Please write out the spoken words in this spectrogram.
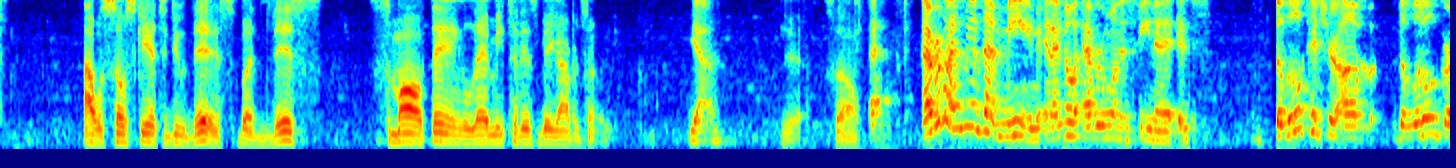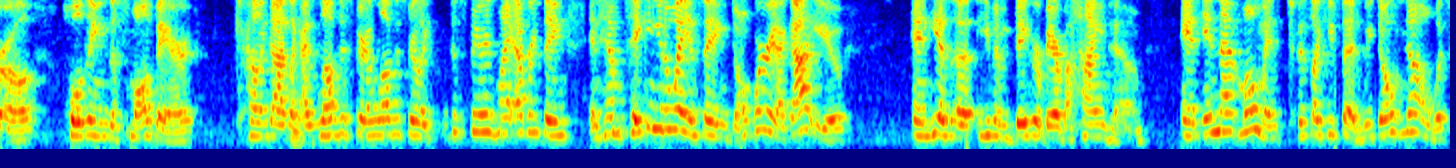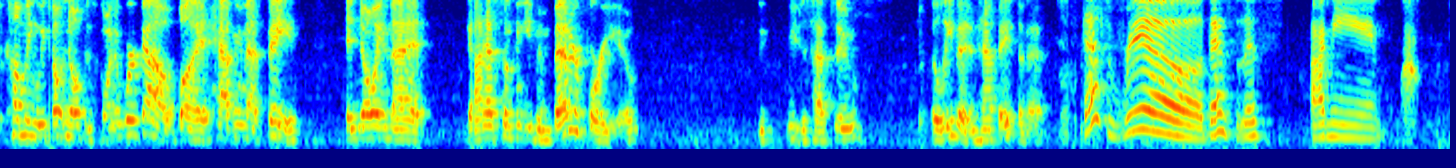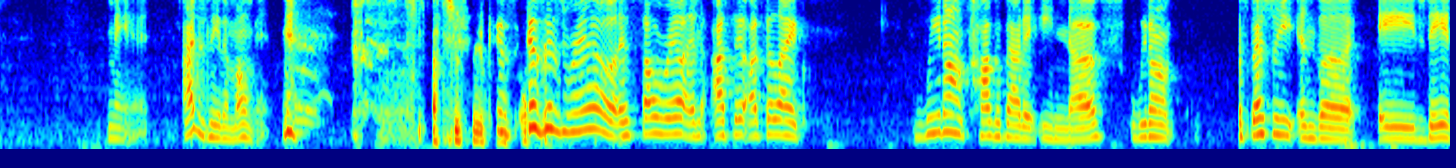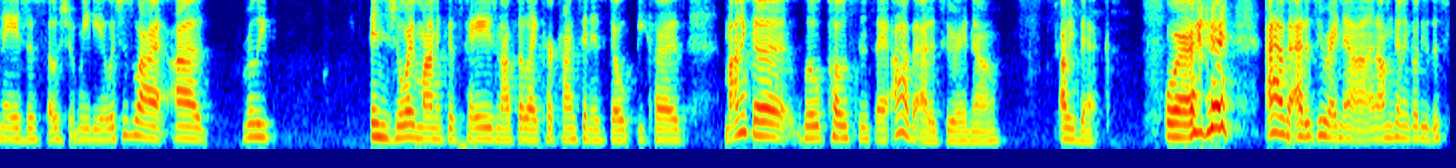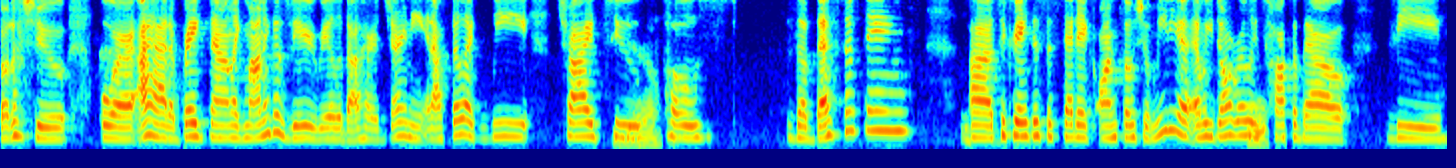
I was so scared to do this, but this small thing led me to this big opportunity. Yeah. Yeah. So that reminds me of that meme, and I know everyone has seen it. It's the little picture of the little girl holding the small bear telling God, like, I love this bear, I love this bear, like, this bear is my everything, and him taking it away and saying, Don't worry, I got you. And he has an even bigger bear behind him. And in that moment, just like you said, we don't know what's coming. We don't know if it's going to work out, but having that faith and knowing that God has something even better for you, you just have to believe it and have faith in it. That's real. That's, that's, I mean, man, I just need a moment. because because it's real. It's so real, and I feel I feel like we don't talk about it enough. We don't, especially in the age, day and age of social media, which is why I really enjoy Monica's page, and I feel like her content is dope because Monica will post and say, "I have an attitude right now. I'll be back." or I have an attitude right now and I'm gonna go do this photo shoot, or I had a breakdown. Like Monica's very real about her journey, and I feel like we try to yeah. post the best of things uh, to create this aesthetic on social media, and we don't really Ooh. talk about the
